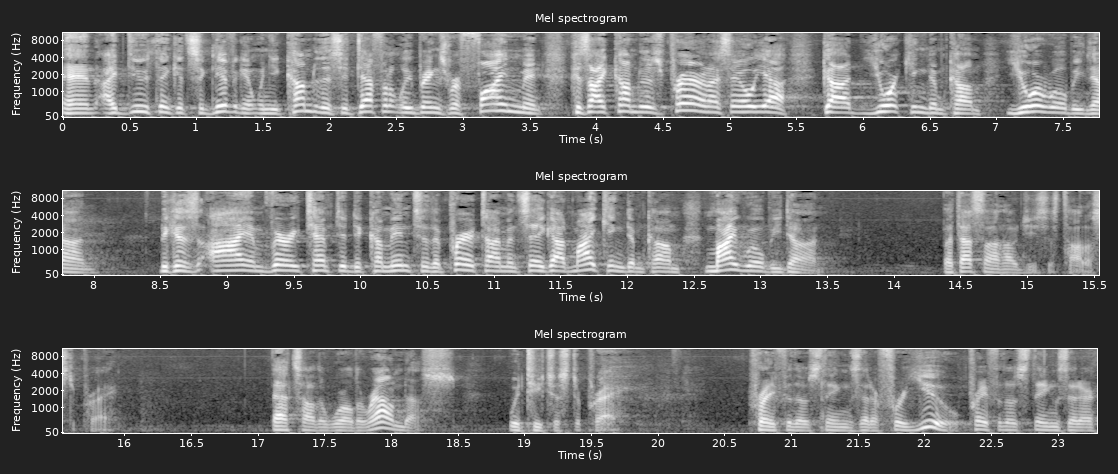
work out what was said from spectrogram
And I do think it's significant when you come to this, it definitely brings refinement because I come to this prayer and I say, Oh, yeah, God, your kingdom come, your will be done. Because I am very tempted to come into the prayer time and say, God, my kingdom come, my will be done. But that's not how Jesus taught us to pray. That's how the world around us would teach us to pray. Pray for those things that are for you. Pray for those things that are,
